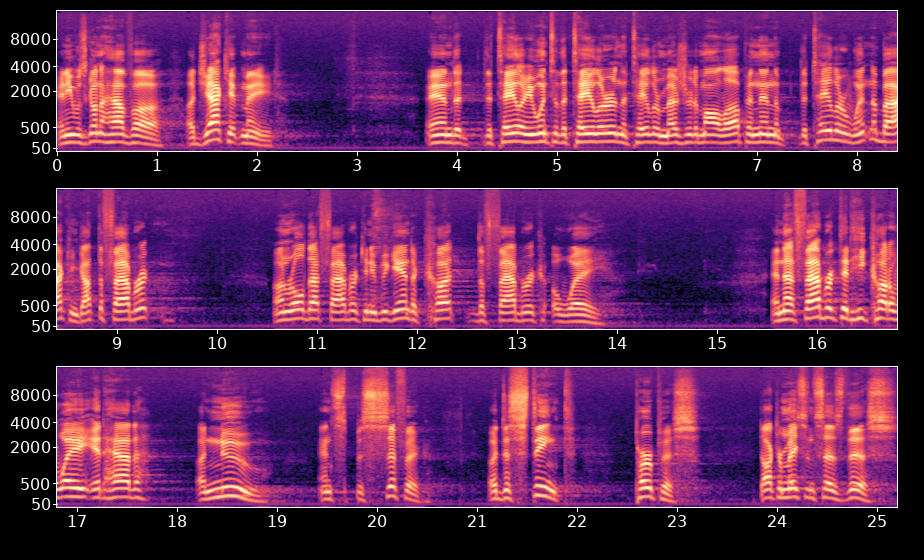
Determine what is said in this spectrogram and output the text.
and he was going to have a, a jacket made. And the, the tailor, he went to the tailor, and the tailor measured them all up. And then the, the tailor went in the back and got the fabric, unrolled that fabric, and he began to cut the fabric away. And that fabric that he cut away, it had a new and specific, a distinct purpose. Dr. Mason says this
